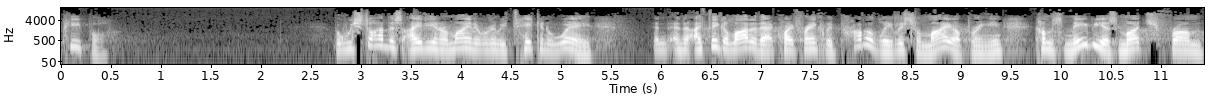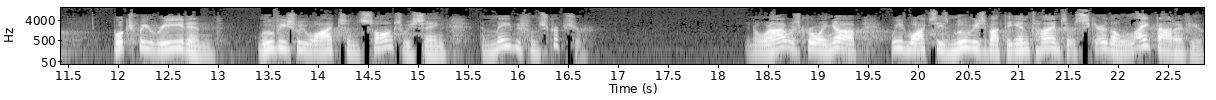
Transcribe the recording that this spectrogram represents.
people. But we still have this idea in our mind that we're going to be taken away. And, and I think a lot of that, quite frankly, probably, at least from my upbringing, comes maybe as much from books we read and movies we watch and songs we sing than maybe from Scripture. You know, when I was growing up, we'd watch these movies about the end times that would scare the life out of you.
